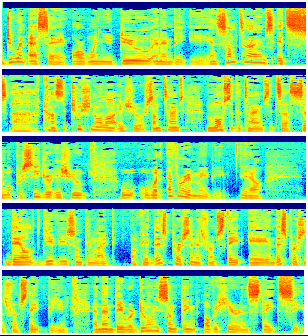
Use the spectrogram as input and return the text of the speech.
do an essay or when you do an MBE, and sometimes it's a constitutional law issue, or sometimes, most of the times, it's a civil procedure issue, whatever it may be, you know, they'll give you something like okay, this person is from state A and this person's from state B, and then they were doing something over here in state C.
